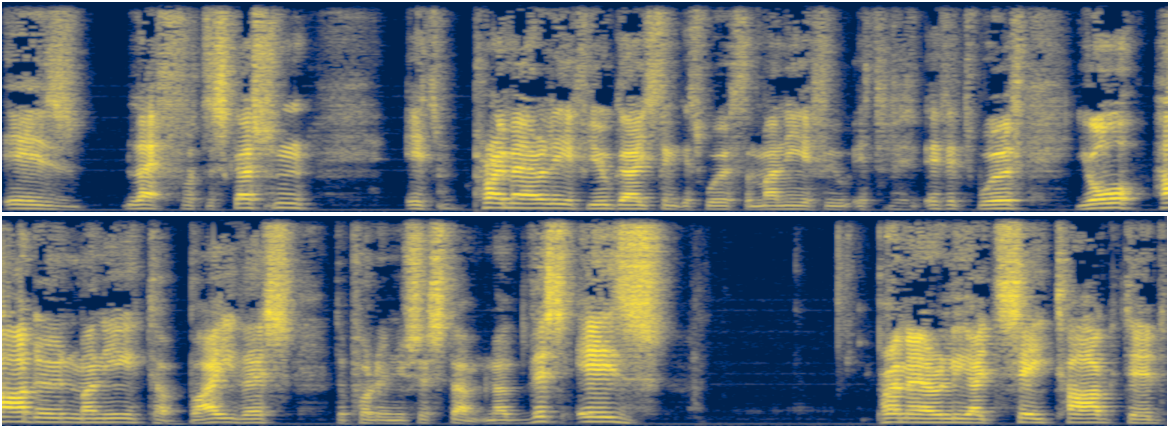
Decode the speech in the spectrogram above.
is left for discussion. It's primarily if you guys think it's worth the money, if you if, if it's worth your hard-earned money to buy this to put in your system. Now, this is primarily, I'd say, targeted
